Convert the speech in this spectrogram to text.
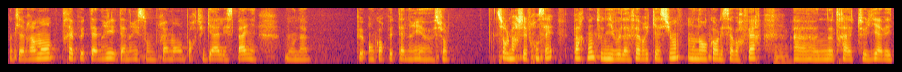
Donc il y a vraiment très peu de tanneries. Les tanneries sont vraiment au Portugal, Espagne. Mais on a peu, encore peu de tanneries sur le sur le marché français. Par contre, au niveau de la fabrication, on a encore les savoir-faire. Mmh. Euh, notre atelier avec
